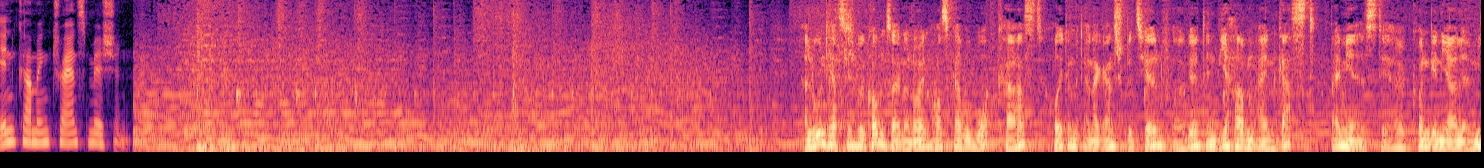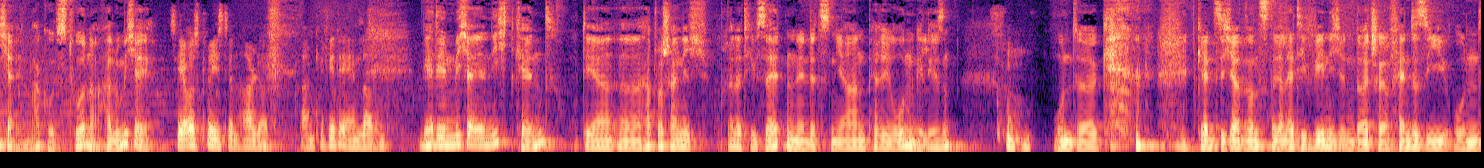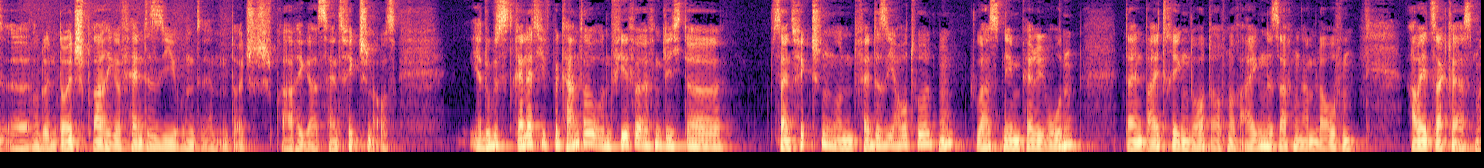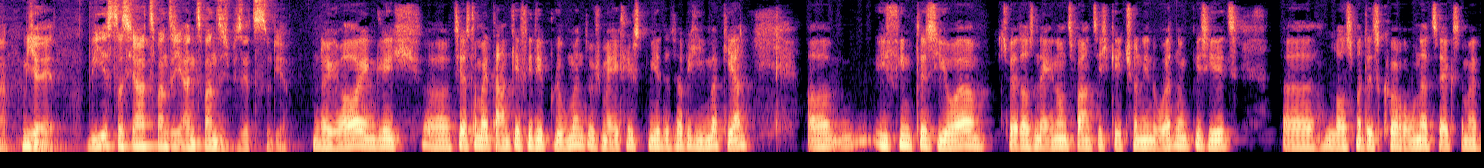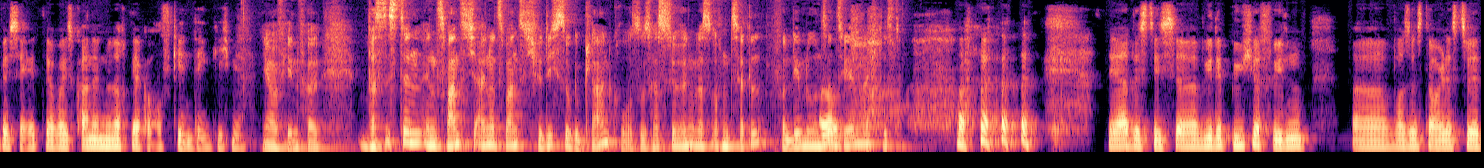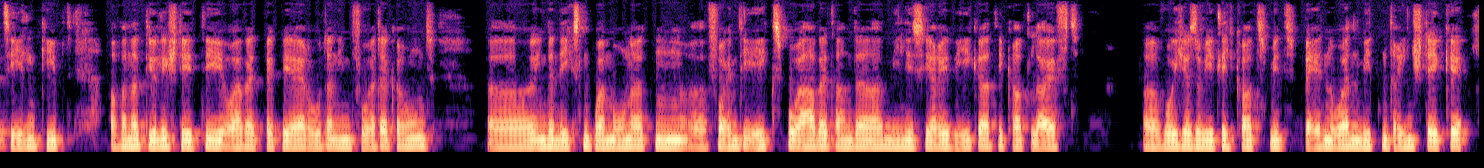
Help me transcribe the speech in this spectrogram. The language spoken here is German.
Incoming transmission. Hallo und herzlich willkommen zu einer neuen Ausgabe Warpcast. Heute mit einer ganz speziellen Folge, denn wir haben einen Gast. Bei mir ist der kongeniale Michael Markus Turner. Hallo Michael. Servus Christian, hallo. Danke für die Einladung. Wer den Michael nicht kennt, der äh, hat wahrscheinlich relativ selten in den letzten Jahren Perioden gelesen. und äh, kennt sich ansonsten relativ wenig in deutscher Fantasy und äh, oder in deutschsprachiger Fantasy und in deutschsprachiger Science Fiction aus. Ja, du bist relativ bekannter und viel veröffentlichter Science-Fiction- und Fantasy-Autor. Ne? Du hast neben Perry Roden deinen Beiträgen dort auch noch eigene Sachen am Laufen. Aber jetzt sag doch erstmal, Michael, wie ist das Jahr 2021 bis jetzt zu dir? Naja, eigentlich äh, zuerst einmal danke für die Blumen. Du schmeichelst mir, das habe ich immer gern. Äh, ich finde, das Jahr 2021 geht schon in Ordnung bis jetzt äh, lassen wir das Corona-Zeugs einmal beiseite, aber es kann ja nur noch bergauf gehen, denke ich mir. Ja, auf jeden Fall. Was ist denn in 2021 für dich so geplant Großes? Hast du irgendwas auf dem Zettel, von dem du uns erzählen möchtest? ja, das, das äh, würde Bücher füllen, äh, was es da alles zu erzählen gibt. Aber natürlich steht die Arbeit bei BRO dann im Vordergrund. Äh, in den nächsten paar Monaten äh, vor allem die Expo-Arbeit an der Miniserie Vega, die gerade läuft äh, wo ich also wirklich gerade mit beiden Ohren mittendrin stecke.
